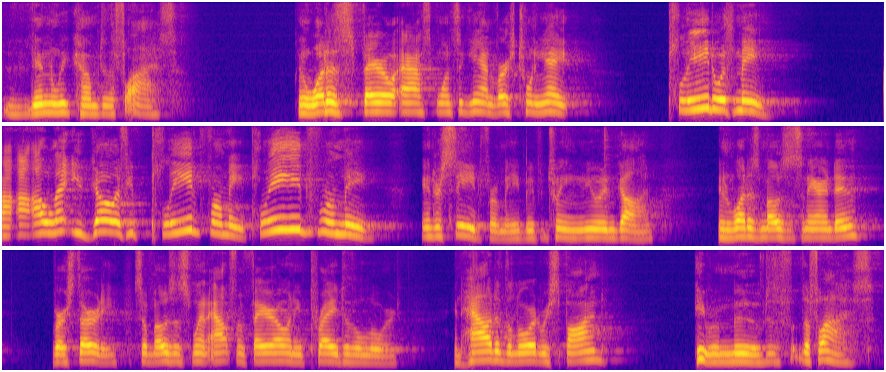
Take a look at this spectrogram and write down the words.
then we come to the flies. And what does Pharaoh ask once again? Verse 28 Plead with me. I- will let you go if you plead for me. Plead for me. Intercede for me between you and God. And what does Moses and Aaron do? Verse 30. So Moses went out from Pharaoh and he prayed to the Lord. And how did the Lord respond? He removed the flies.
